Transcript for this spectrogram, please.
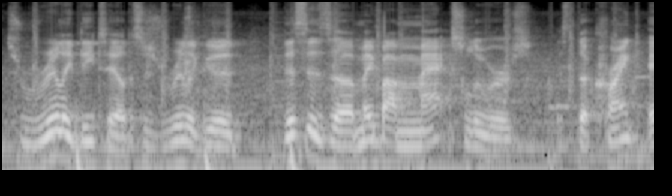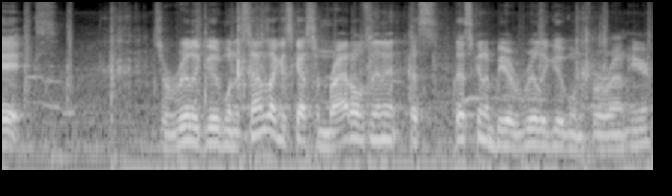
It's really detailed. This is really good. This is uh, made by Max Lures. It's the Crank X. It's a really good one. It sounds like it's got some rattles in it. That's that's gonna be a really good one for around here.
